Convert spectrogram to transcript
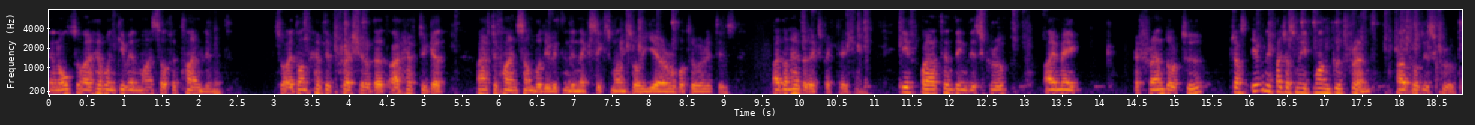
And also, I haven't given myself a time limit. So I don't have the pressure that I have to get, I have to find somebody within the next six months or a year or whatever it is. I don't have that expectation. If by attending this group, I make a friend or two, just even if I just made one good friend out of this group,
